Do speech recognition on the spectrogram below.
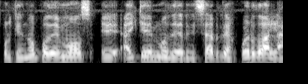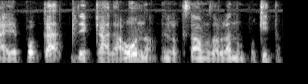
porque no podemos, eh, hay que modernizar de acuerdo a la época de cada uno, en lo que estábamos hablando un poquito.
